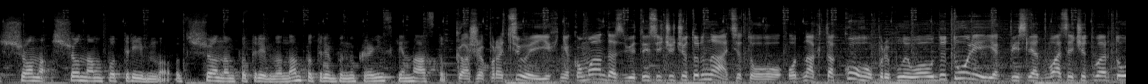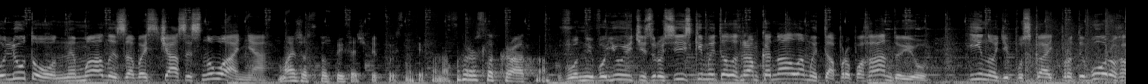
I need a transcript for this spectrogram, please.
що що нам потрібно? От що нам потрібно? Нам потрібен український наступ. Каже, працює їхня команда з 2014-го. Однак такого припливу аудиторії, як після 24 лютого, не мали за весь час існування. Майже 100 тисяч підписників у нас виросло кратно. Вони воюють із російськими телеграм-каналами та пропагандою. Іноді пускають проти ворога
